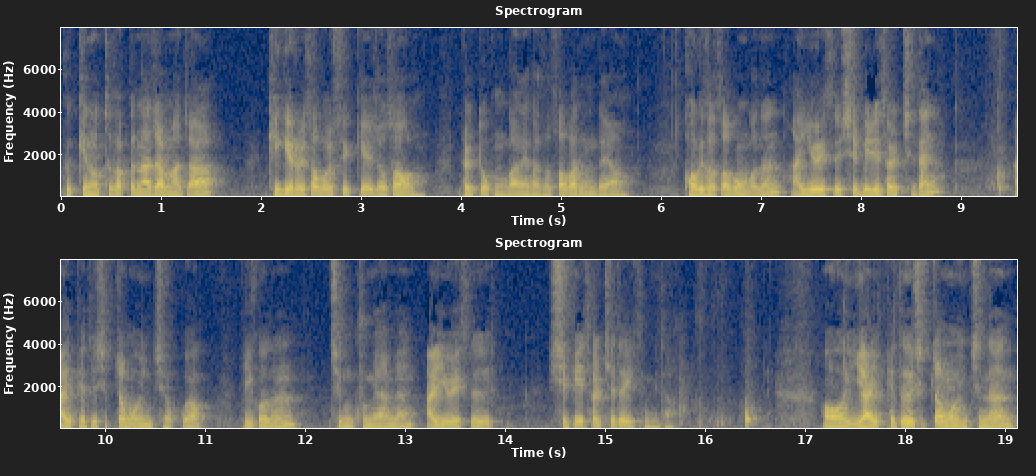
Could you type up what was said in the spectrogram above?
그 키노트가 끝나자마자 기계를 써볼 수 있게 해줘서 별도 공간에 가서 써봤는데요. 거기서 써본 거는 iOS 11이 설치된 아이패드 10.5인치였고요. 이거는 지금 구매하면 iOS 10이 설치되어 있습니다. 어, 이 아이패드 10.5인치는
